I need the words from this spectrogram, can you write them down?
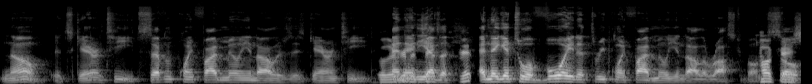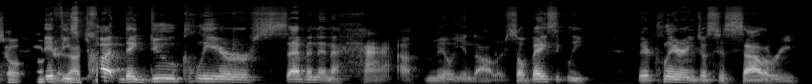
No, it's guaranteed. Seven point five million dollars is guaranteed, well, and then he has a, it? and they get to avoid a three point five million dollar roster bonus. Okay, so, so okay, if he's cut, they do clear seven and a half million dollars. So basically, they're clearing just his salary,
